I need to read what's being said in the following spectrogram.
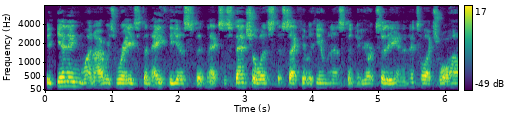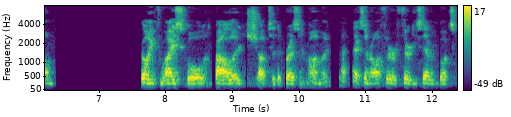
beginning when I was raised an atheist, an existentialist, a secular humanist in New York City in an intellectual home, going through high school and college up to the present moment as an author of 37 books.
